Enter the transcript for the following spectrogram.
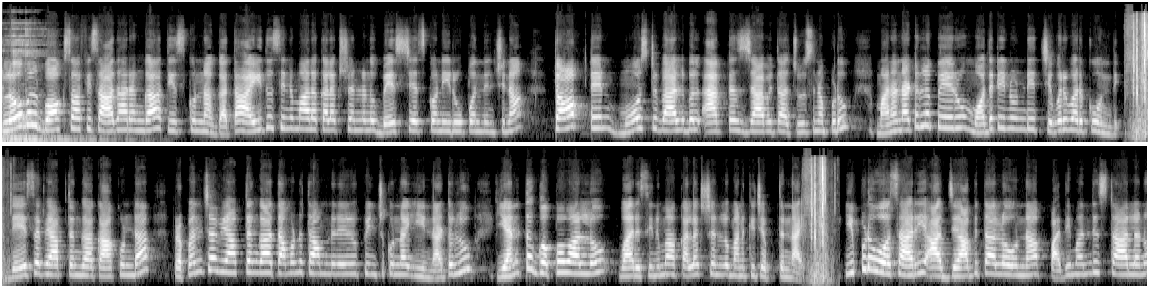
గ్లోబల్ బాక్స్ ఆఫీస్ ఆధారంగా తీసుకున్న గత ఐదు సినిమాల కలెక్షన్లను బేస్ చేసుకొని రూపొందించిన top ten most valuable actors జాబితా చూసినప్పుడు మన నటుల పేరు మొదటి నుండి చివరి వరకు ఉంది. దేశవ్యాప్తంగా కాకుండా ప్రపంచవ్యాప్తంగా తమను తాము నిరూపించుకున్న ఈ నటులు ఎంత గొప్పవాళ్ళో వారి సినిమా కలెక్షన్లు మనకి చెప్తున్నాయి. ఇప్పుడు ఓసారి ఆ జాబితాలో ఉన్న పది మంది స్టార్లను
